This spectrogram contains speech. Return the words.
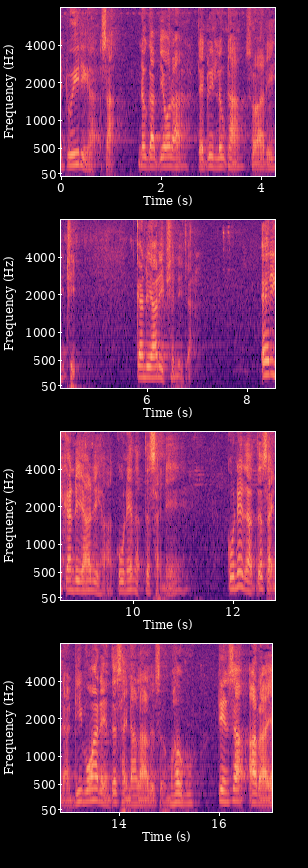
အတွေးတွေကအစနှုတ်ကပြောတာလက်တွေလှုပ်တာဆိုတာတွေအထိကံတရားတွေဖြစ်နေကြတယ်အဲ့ဒီကံတရားတွေဟာကိုယ်နဲ့သာသက်ဆိုင်တယ် ကိုယ်နဲ့သာသက်ဆိုင်တာဒီဘဝတည်းသက်ဆိုင်တာလားလို့ဆိုမဟုတ်ဘူးတင်စအာရာယ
